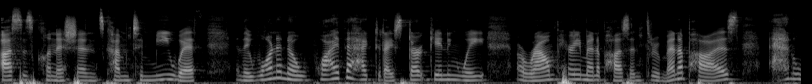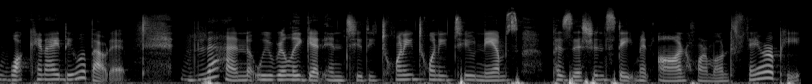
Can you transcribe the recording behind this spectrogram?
us as clinicians come to me with, and they want to know why the heck did I start gaining weight around perimenopause and through menopause, and what can I do about it? Then we really get into the 2022 NAMS position statement on hormone therapy.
